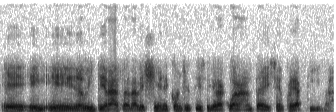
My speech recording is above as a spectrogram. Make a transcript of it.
e, e, e ritirata dalle scene concertistiche da 40 è sempre attiva.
